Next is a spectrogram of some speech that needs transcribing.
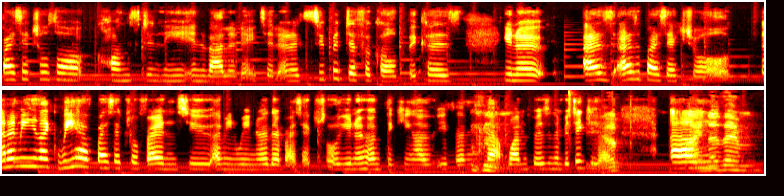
bisexuals are constantly invalidated and it's super difficult because, you know, as as a bisexual and I mean, like, we have bisexual friends who, I mean, we know they're bisexual. You know who I'm thinking of, Ethan, that one person in particular. Yep, Um, I know them.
